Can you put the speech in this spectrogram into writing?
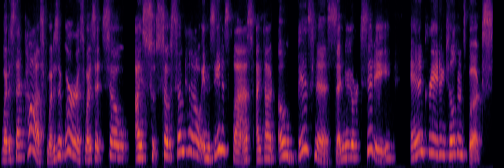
what does that cost? What is it worth? What is it? So I so, so somehow in Zena's class, I thought, oh, business at New York City and creating children's books.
